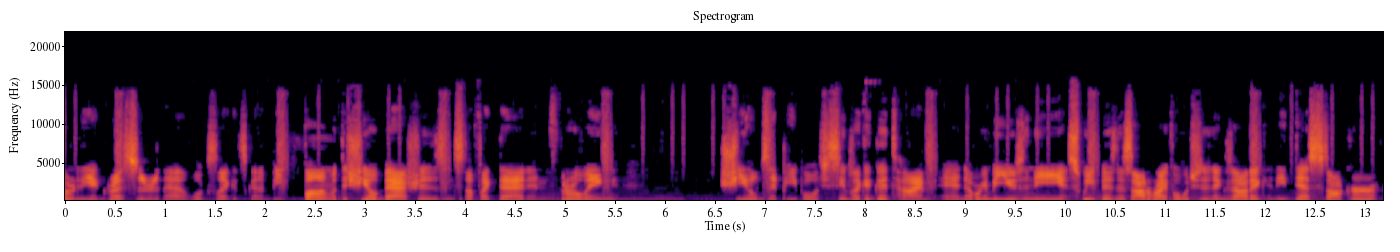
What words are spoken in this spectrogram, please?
Code of the Aggressor, that looks like it's gonna be fun with the shield bashes and stuff like that, and throwing shields at people. It just seems like a good time. And uh, we're going to be using the Sweet Business Auto Rifle, which is an exotic. The Death Stalker,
